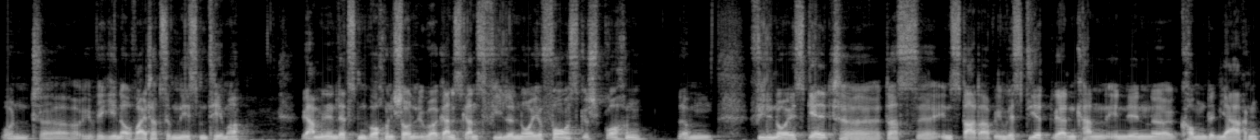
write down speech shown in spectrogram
Und äh, wir gehen auch weiter zum nächsten Thema. Wir haben in den letzten Wochen schon über ganz, ganz viele neue Fonds gesprochen. Ähm, viel neues Geld, äh, das äh, in Startup investiert werden kann in den äh, kommenden Jahren.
